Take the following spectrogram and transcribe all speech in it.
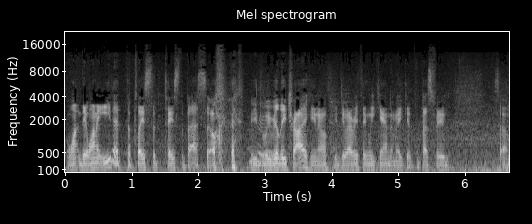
want, they want to eat at the place that tastes the best. So we, mm-hmm. we really try, you know, we do everything we can to make it the best food. So,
